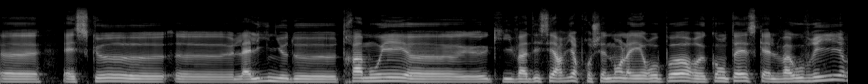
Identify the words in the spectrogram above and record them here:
Est-ce que la ligne de tramway qui va desservir prochainement l'aéroport, quand est-ce qu'elle va ouvrir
